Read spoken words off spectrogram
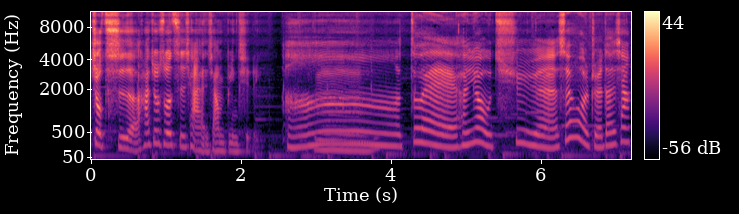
就吃了。她就说吃起来很像冰淇淋啊，对，很有趣哎。所以我觉得像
